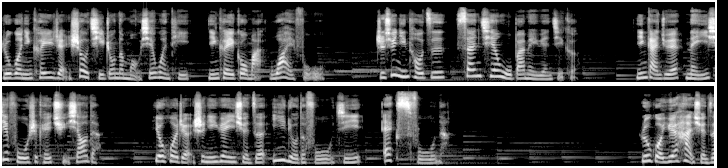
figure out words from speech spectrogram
如果您可以忍受其中的某些问题，您可以购买 Y 服务，只需您投资三千五百美元即可。您感觉哪一些服务是可以取消的？又或者是您愿意选择一流的服务及 X 服务呢？如果约翰选择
